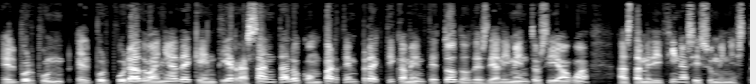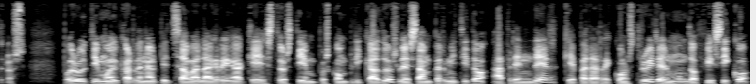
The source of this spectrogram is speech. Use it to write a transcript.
El, purpurado añade que en Tierra Santa lo comparten prácticamente todo, desde alimentos y agua hasta medicinas y suministros. Por último, el cardenal Pizzabala agrega que estos tiempos complicados les han permitido aprender que para reconstruir el mundo físico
